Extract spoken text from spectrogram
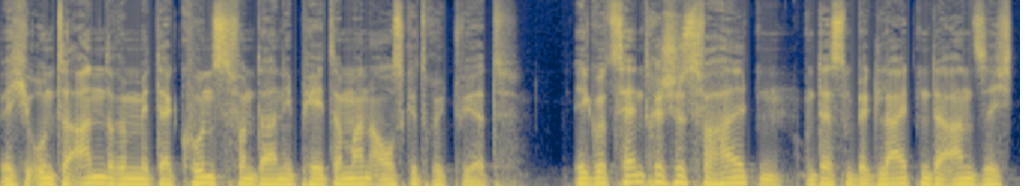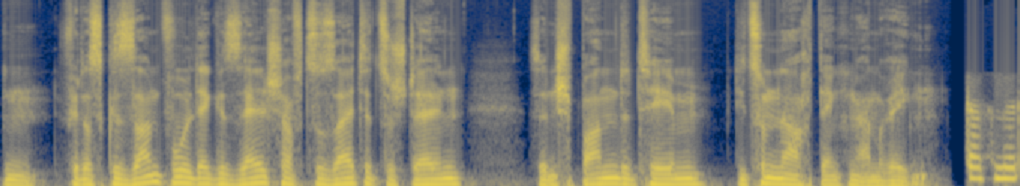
welche unter anderem mit der Kunst von Dani Petermann ausgedrückt wird. Egozentrisches Verhalten und dessen begleitende Ansichten für das Gesamtwohl der Gesellschaft zur Seite zu stellen, sind spannende Themen, die zum Nachdenken anregen dass wir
